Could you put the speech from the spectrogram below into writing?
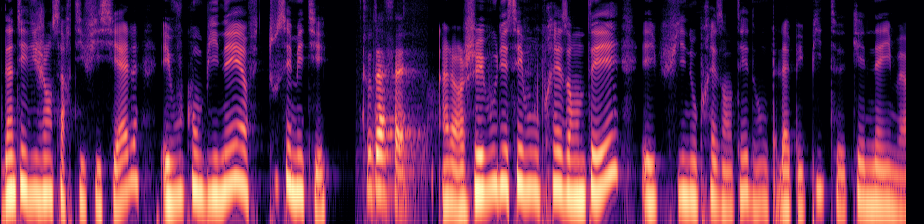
d'intelligence artificielle, et vous combinez tous ces métiers. Tout à fait. Alors, je vais vous laisser vous présenter et puis nous présenter donc la pépite qu'est Neymer.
